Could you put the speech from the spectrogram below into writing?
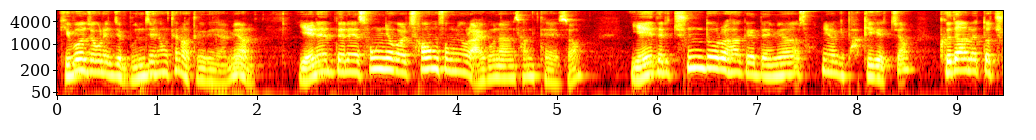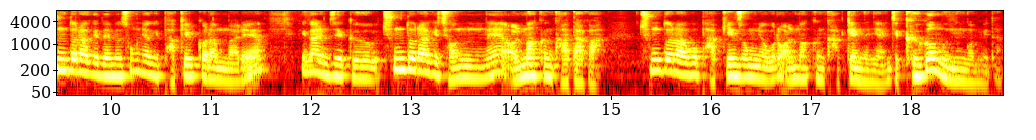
기본적으로 이제 문제 형태는 어떻게 되냐면, 얘네들의 속력을, 처음 속력을 알고 난 상태에서 얘네들이 충돌을 하게 되면 속력이 바뀌겠죠? 그 다음에 또 충돌하게 되면 속력이 바뀔 거란 말이에요. 그러니까 이제 그 충돌하기 전에 얼만큼 가다가 충돌하고 바뀐 속력으로 얼만큼 갔겠느냐. 이제 그거 묻는 겁니다.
